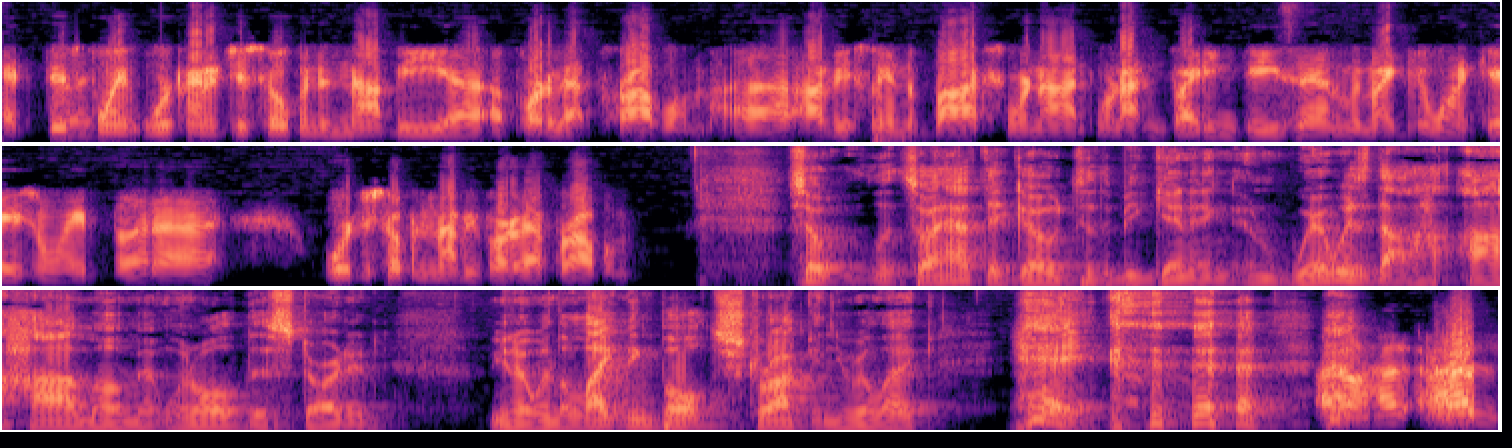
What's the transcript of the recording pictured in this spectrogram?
at this right. point, we're kind of just hoping to not be uh, a part of that problem. Uh, obviously, in the box, we're not we're not inviting bees in. We might get one occasionally, but uh, we're just hoping to not be part of that problem. So, so I have to go to the beginning. And where was the aha moment when all this started? You know, when the lightning bolt struck, and you were like, "Hey!" I know how, how,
